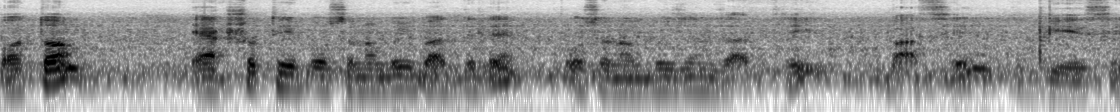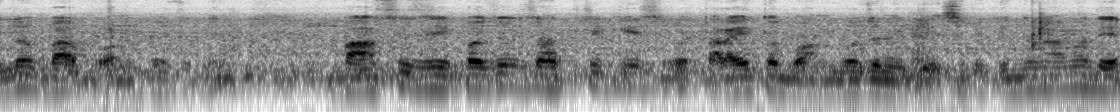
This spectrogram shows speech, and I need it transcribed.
কত? একশো থেকে পঁচানব্বই বাদ দিলে পঁচানব্বই জন যাত্রী বাসে গিয়েছিল বা বনভোজনে। বাসে যে কজন যাত্রী গিয়েছিল, তারাই তো বনভোজনে গিয়েছিল। কিন্তু আমাদের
